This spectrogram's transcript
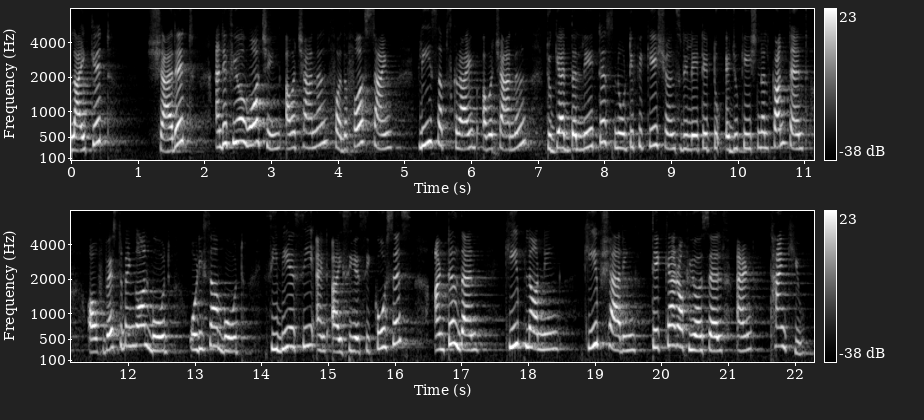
like it, share it, and if you are watching our channel for the first time Please subscribe our channel to get the latest notifications related to educational content of West Bengal Board, Odisha Board, CBSE and ICSE courses. Until then, keep learning, keep sharing, take care of yourself and thank you.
